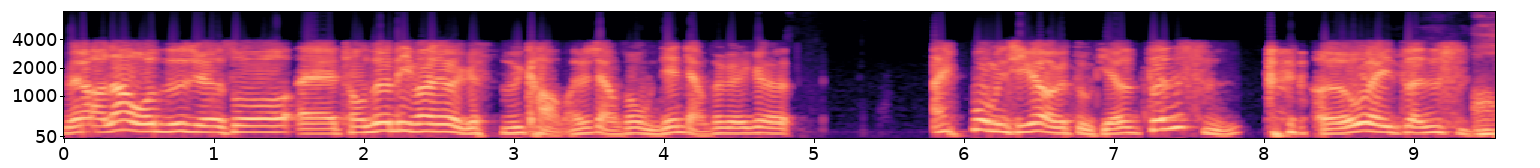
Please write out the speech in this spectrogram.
没有，那我只是觉得说，哎，从这个地方就有一个思考嘛，就想说，我们今天讲这个一个，哎，莫名其妙有个主题是真实，何谓真实？哦，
